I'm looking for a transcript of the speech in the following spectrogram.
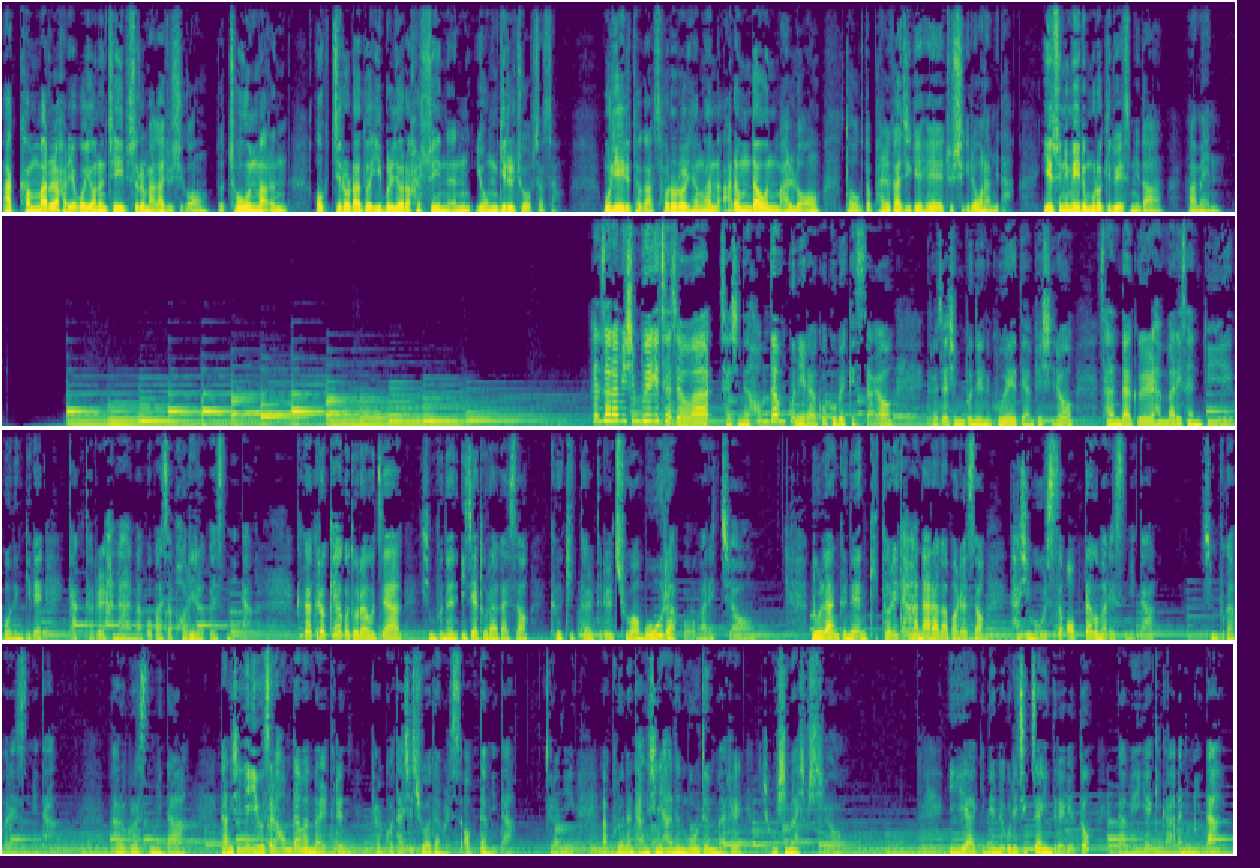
악한 말을 하려고 여는 제 입술을 막아 주시고 또 좋은 말은 억지로라도 입을 열어 할 수 있는 용기를 주옵소서. 우리의 일터가 서로를 향한 아름다운 말로 더욱더 밝아지게 해 주시기를 원합니다. 예수님의 이름으로 기도했습니다. 아멘. 한 사람이 신부에게 찾아와 자신은 험담꾼이라고 고백했어요. 그러자 신부는 고해에 대한 표시로 산닭을 한 마리 산 뒤 오는 길에 닥터를 하나하나 뽑아서 버리라고 했습니다. 그가 그렇게 하고 돌아오자 신부는 이제 돌아가서 그 깃털들을 주워 모으라고 말했죠. 놀란 그는 깃털이 다 날아가 버려서 다시 모을 수 없다고 말했습니다. 신부가 말했습니다. 바로 그렇습니다. 당신이 이웃을 험담한 말들은 결코 다시 주워 담을 수 없답니다. 그러니 앞으로는 당신이 하는 모든 말을 조심하십시오. 이 이야기는 우리 직장인들에게도 남의 이야기가 아닙니다.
